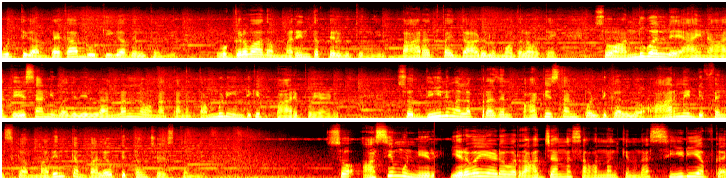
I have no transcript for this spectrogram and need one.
పూర్తిగా బెకాబూకీగా వెళ్తుంది. ఉగ్రవాదం మరింత పెరుగుతుంది. భారత్పై దాడులు మొదలవుతాయి. సో అందువల్లే ఆయన ఆ దేశాన్ని వదిలి లండన్లో ఉన్న తన తమ్ముడి ఇంటికి పారిపోయాడు. సో దీనివల్ల ప్రజెంట్ పాకిస్తాన్ పొలిటికల్లో ఆర్మీ డిఫెన్స్గా మరింత బలోపేతం చేస్తుంది. సో అసిమున్నీర్ ఇరవై ఏడవ రాజ్యాంగ సవరణం కింద సీడీఎఫ్గా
